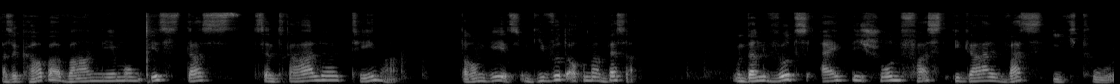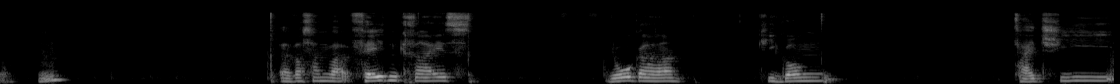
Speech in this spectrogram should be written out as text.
Also Körperwahrnehmung ist das zentrale Thema. Darum geht es. Und die wird auch immer besser. Und dann wird es eigentlich schon fast egal, was ich tue. Hm? Äh, was haben wir? Feldenkreis, Yoga, Qigong, Tai Chi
